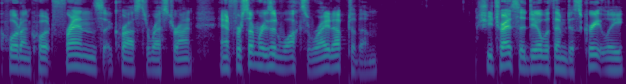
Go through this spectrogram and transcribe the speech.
quote unquote friends across the restaurant and for some reason walks right up to them. She tries to deal with them discreetly,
